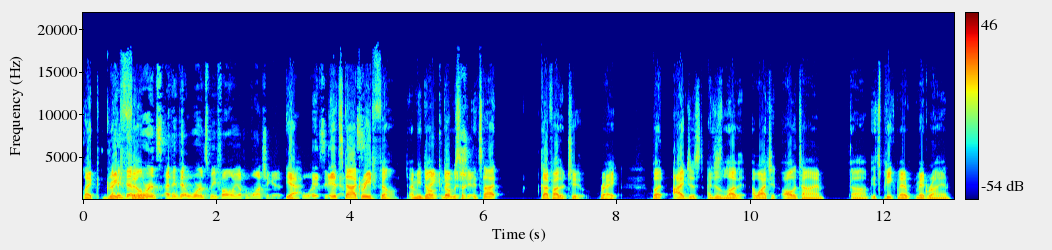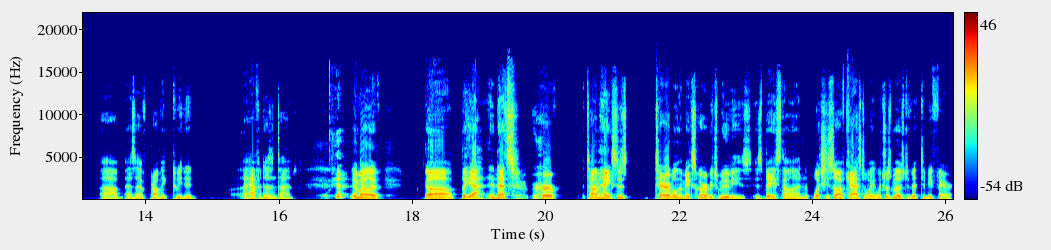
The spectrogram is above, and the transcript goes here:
like great I think that film. warrants. I think that warrants me following up and watching it. Yeah, We'll it- it's not great film. I mean, don't ain't don't committed to misunderstand. shit. It's not Godfather two, right? But I just I just love it. I watch it all the time. Um, it's peak Meg, Meg Ryan, uh, as I've probably tweeted a half a dozen times in my life. Uh, but yeah, and that's her. Tom Hanks is terrible and makes garbage movies is based on what she saw of Castaway, which was most of it, to be fair.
